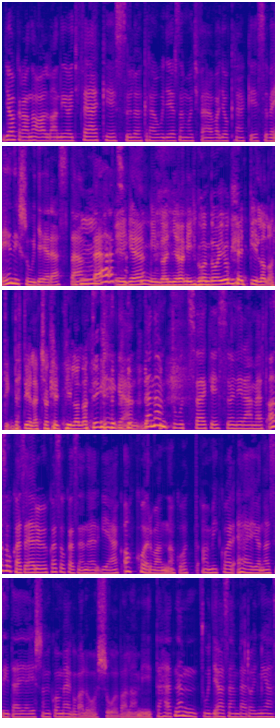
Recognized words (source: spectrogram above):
gyakran hallani, hogy felkészülök rá, úgy érzem, hogy fel vagyok rá készülve. Én is úgy éreztem. Hmm, tehát... Igen, mindannyian így gondoljuk, egy pillanatig, de tényleg csak egy pillanatig. Igen, de nem tudsz felkészülni rá, mert azok az erők, azok az energiák akkor vannak ott, amikor eljön az ideje, és amikor megvalósul valami. Tehát nem tudja az ember, hogy mi az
